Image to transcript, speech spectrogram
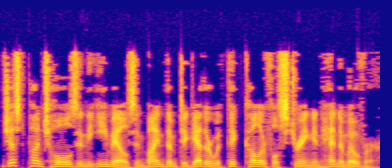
Just punch holes in the emails and bind them together with thick colorful string and hand them over.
